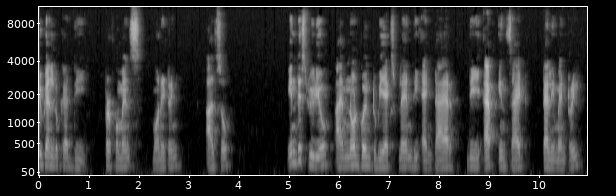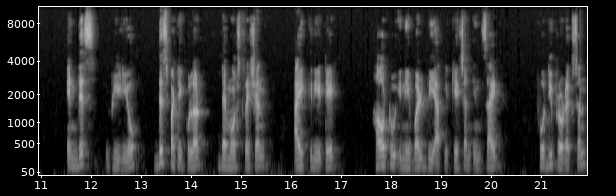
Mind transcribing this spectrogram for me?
you can look at the performance monitoring also. In this video I am not going to be explain the entire the app insight telemetry. In this video this particular demonstration I created how to enable the application insight for the production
